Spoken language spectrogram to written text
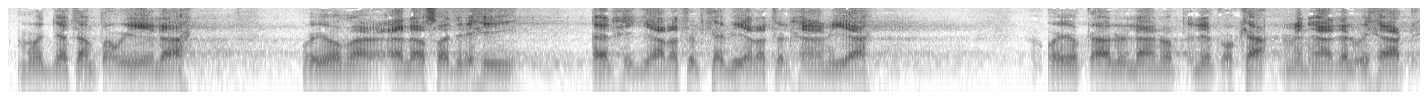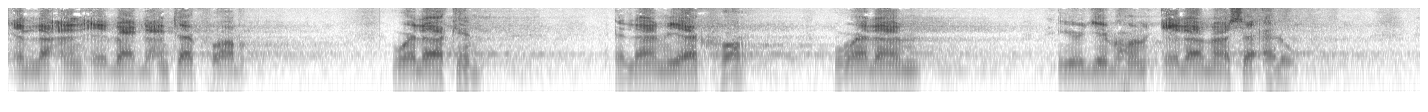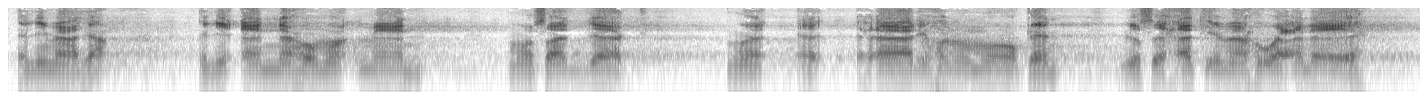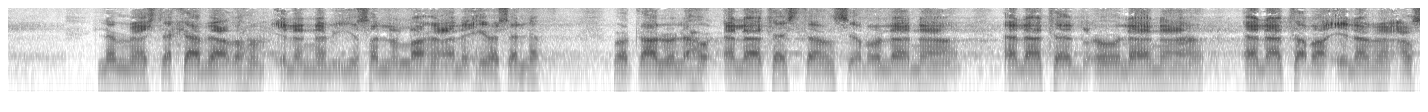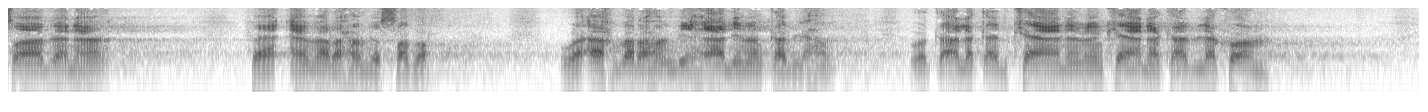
مدة طويلة ويوضع على صدره الحجارة الكبيرة الحامية. ويقال لا نطلقك من هذا الوثاق إلا أن بعد أن تكفر. ولكن لم يكفر ولم يجبهم إلى ما سألوا. لماذا؟ لأنه مؤمن مصدق. وعارف وموقن بصحة ما هو عليه. لما اشتكى بعضهم إلى النبي صلى الله عليه وسلم وقالوا له ألا تستنصر لنا؟ ألا تدعو لنا؟ ألا ترى إلى ما أصابنا؟ فأمرهم بالصبر وأخبرهم بحال من قبلهم. وقال قد كان من كان قبلكم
